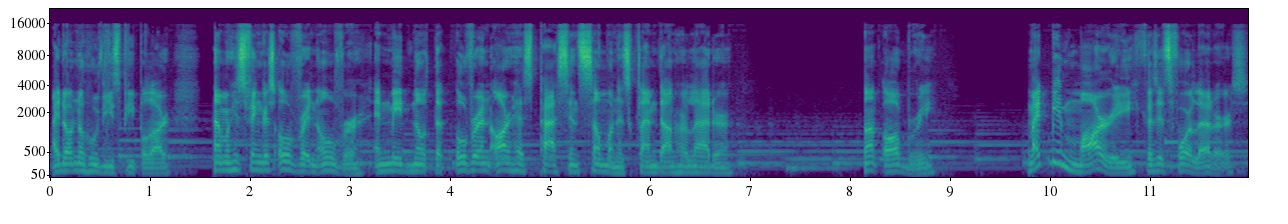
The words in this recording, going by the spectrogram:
I don't know who these people are. Hammer his fingers over and over and made note that over an hour has passed since someone has climbed down her ladder. Not Aubrey. Might be Mari because it's four letters.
